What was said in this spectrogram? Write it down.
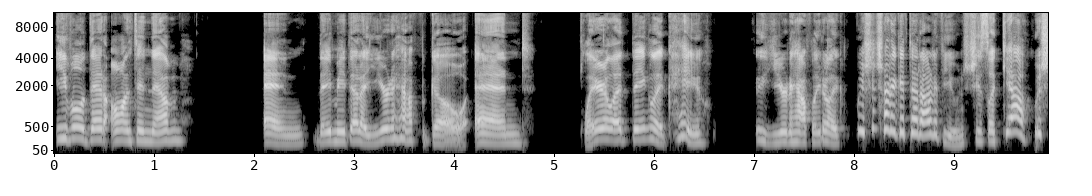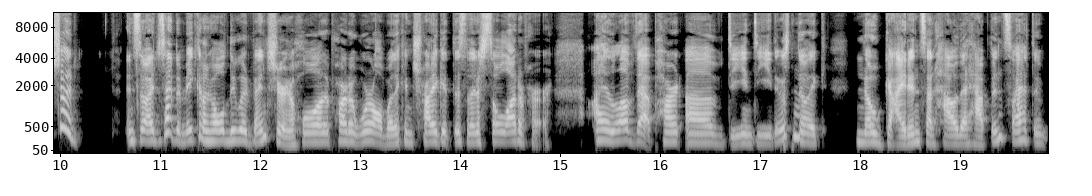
evil dead aunt in them, and they made that a year and a half ago. And player led thing, like, hey, a year and a half later, like, we should try to get that out of you. And she's like, yeah, we should. And so I just had to make a whole new adventure in a whole other part of the world where they can try to get this other soul out of her. I love that part of D and D. There's no like no guidance on how that happens, so I have to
